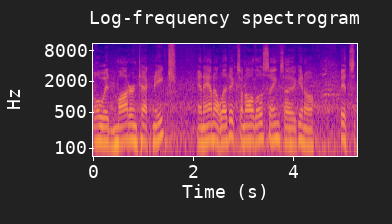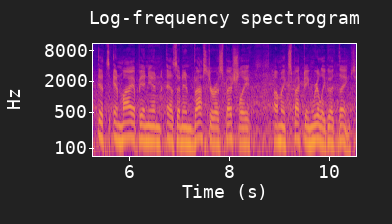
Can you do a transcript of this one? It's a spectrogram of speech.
with modern techniques and analytics and all those things. Uh, you know, it's, it's, in my opinion, as an investor especially, I'm expecting really good things.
